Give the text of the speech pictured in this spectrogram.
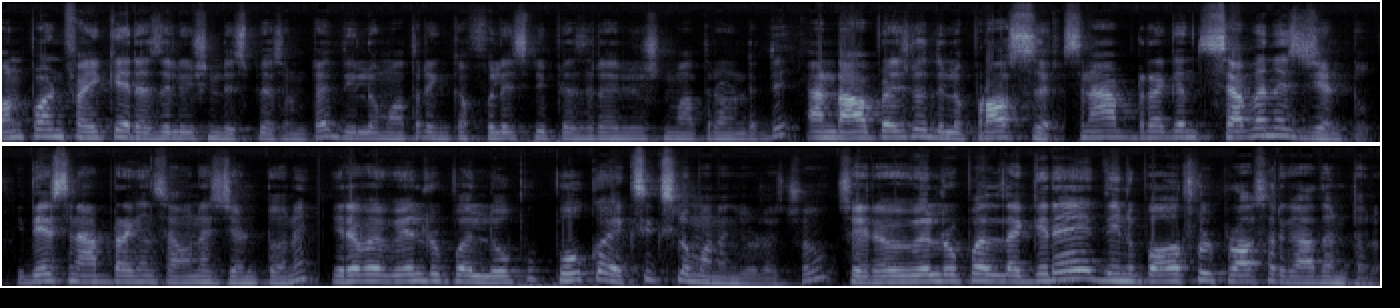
one point five K resolution displays ఉంటాయి. దీనిలో మాత్రం ఇంకా ఫుల్ హెచ్డి ప్లస్ రెజల్యూషన్ మాత్రం ఉంటుంది అండ్ ఆ ప్రైస్లో దీనిలో processor Snapdragon seven S Gen two ఇదే Snapdragon seven S Gen two అని ఇరవై వేల రూపాయల లోపు పోకో ఎక్సిక్స్లో మనం చూడొచ్చు. సో ఇరవై వేల రూపాయల దగ్గరే దీని పవర్ఫుల్ ప్రాసెసర్ కాదంటారు.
